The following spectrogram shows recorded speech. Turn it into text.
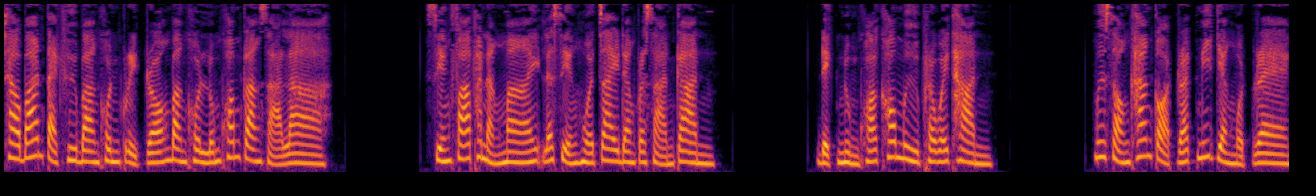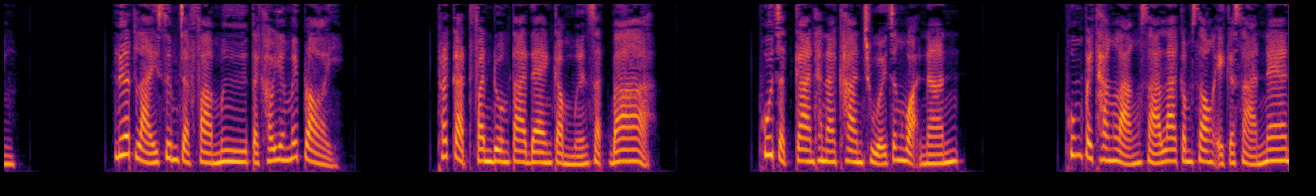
ชาวบ้านแตกคือบางคนกรีดร้องบางคนล้มคว่ำกลางศาลา เสียงฟ้าผนังไม้และเสียงหัวใจดังประสานกัน เด็กหนุ่มคว้าข้อมือพระไว้ทันมือสองข้างกอดรัดมีดอย่างหมดแรง เลือดไหลซึมจากฝ่ามือแต่เขายังไม่ปล่อย พระกัดฟันดวงตาแดงก่ำเหมือนสัตว์บ้า ผู้จัดการธนาคารฉวยจังหวะนั้น พุ่งไปทางหลังศาลากำซองเอกสารแน่น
